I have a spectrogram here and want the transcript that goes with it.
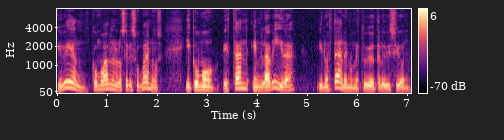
y vean cómo hablan los seres humanos y cómo están en la vida y no están en un estudio de televisión,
